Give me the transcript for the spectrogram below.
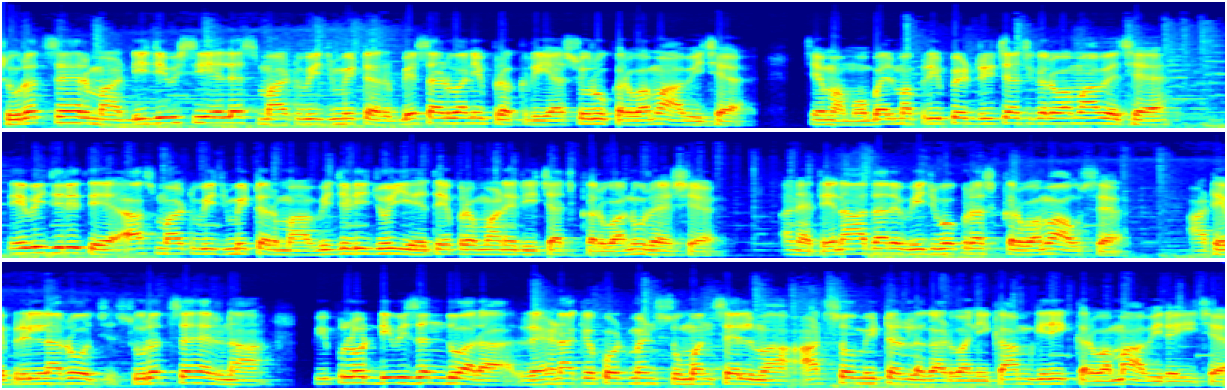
સુરત શહેરમાં ડીજીવીસીએલએ સ્માર્ટ વીજ મીટર બેસાડવાની પ્રક્રિયા શરૂ કરવામાં આવી છે. જેમાં મોબાઈલમાં પ્રીપેડ રિચાર્જ કરવામાં આવે છે. તેવી જ રીતે આ સ્માર્ટ વીજ મીટરમાં વીજળી જોઈએ તે પ્રમાણે રિચાર્જ કરવાનું રહેશે અને તેના આધારે વીજ વપરાશ કરવામાં આવશે. આઠ એપ્રિલના રોજ સુરત શહેરના પીપલોદ ડિવિઝન દ્વારા રહેણાંક એપોર્ટમેન્ટ સુમન સેલમાં આઠસો મીટર લગાડવાની કામગીરી કરવામાં આવી રહી છે.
